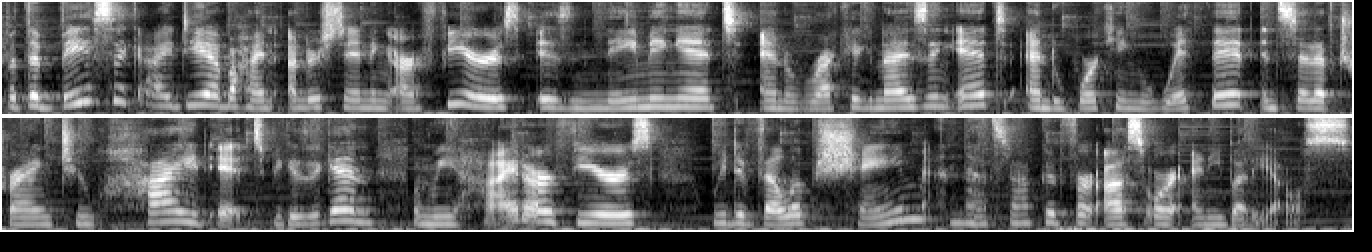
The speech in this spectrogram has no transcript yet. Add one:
but the basic idea behind understanding our fears is naming it and recognizing it and working with it instead of trying to hide it. Because again, when we hide our fears, we develop shame, and that's not good for us or anybody else.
